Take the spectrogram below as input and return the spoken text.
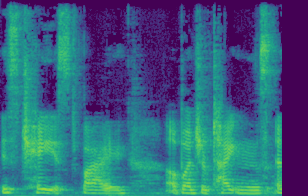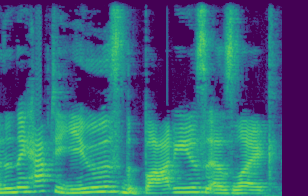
is chased by a bunch of titans and then they have to use the bodies as like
